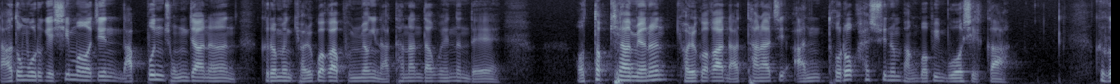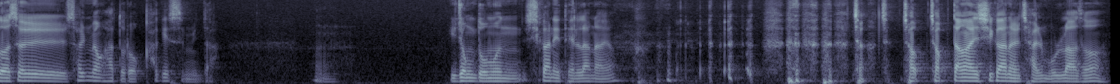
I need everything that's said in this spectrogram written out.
나도 모르게 심어진 나쁜 종자는 그러면 결과가 분명히 나타난다고 했는데 어떻게 하면은 결과가 나타나지 않도록 할 수 있는 방법이 무엇일까? 그것을 설명하도록 하겠습니다. 음. 이 정도면 시간이 될라나요? 적, 적, 적당한 시간을 잘 몰라서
